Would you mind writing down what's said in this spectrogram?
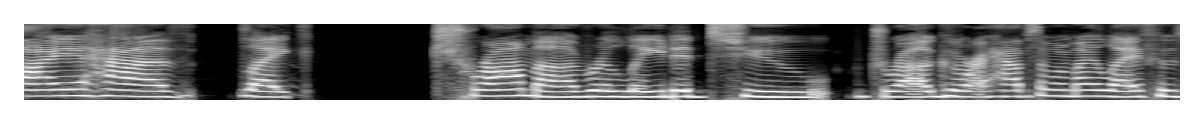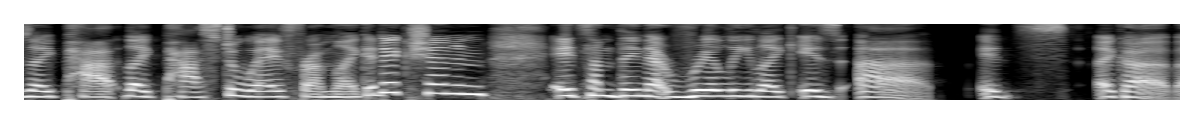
i have like trauma related to drugs or I have someone in my life who's like pa- like passed away from like addiction and it's something that really like is uh it's like a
